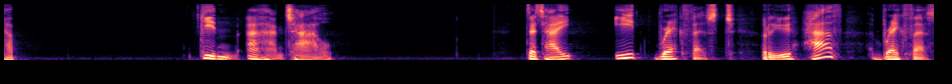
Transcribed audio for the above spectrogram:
ครับ กินอาหารเช้า จะใช้ eat breakfast หรือ have breakfast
